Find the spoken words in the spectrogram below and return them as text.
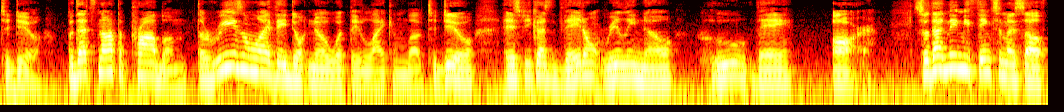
to do. But that's not the problem. The reason why they don't know what they like and love to do is because they don't really know who they are. So that made me think to myself,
